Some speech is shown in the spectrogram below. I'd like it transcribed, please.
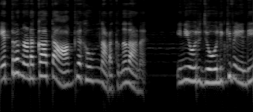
എത്ര നടക്കാത്ത ആഗ്രഹവും നടക്കുന്നതാണ്. ഇനി ഒരു ജോലിക്ക് വേണ്ടി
